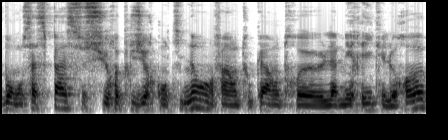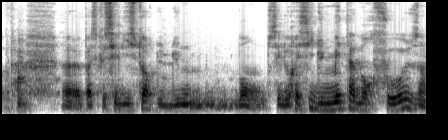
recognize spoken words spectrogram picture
bon, ça se passe sur plusieurs continents, enfin, en tout cas, entre l'Amérique et l'Europe, parce que c'est l'histoire d'une. Bon, c'est le récit d'une métamorphose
